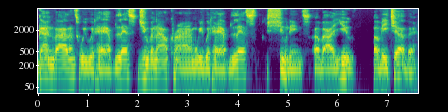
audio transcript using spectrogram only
gun violence, we would have less juvenile crime, we would have less shootings of our youth of each other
